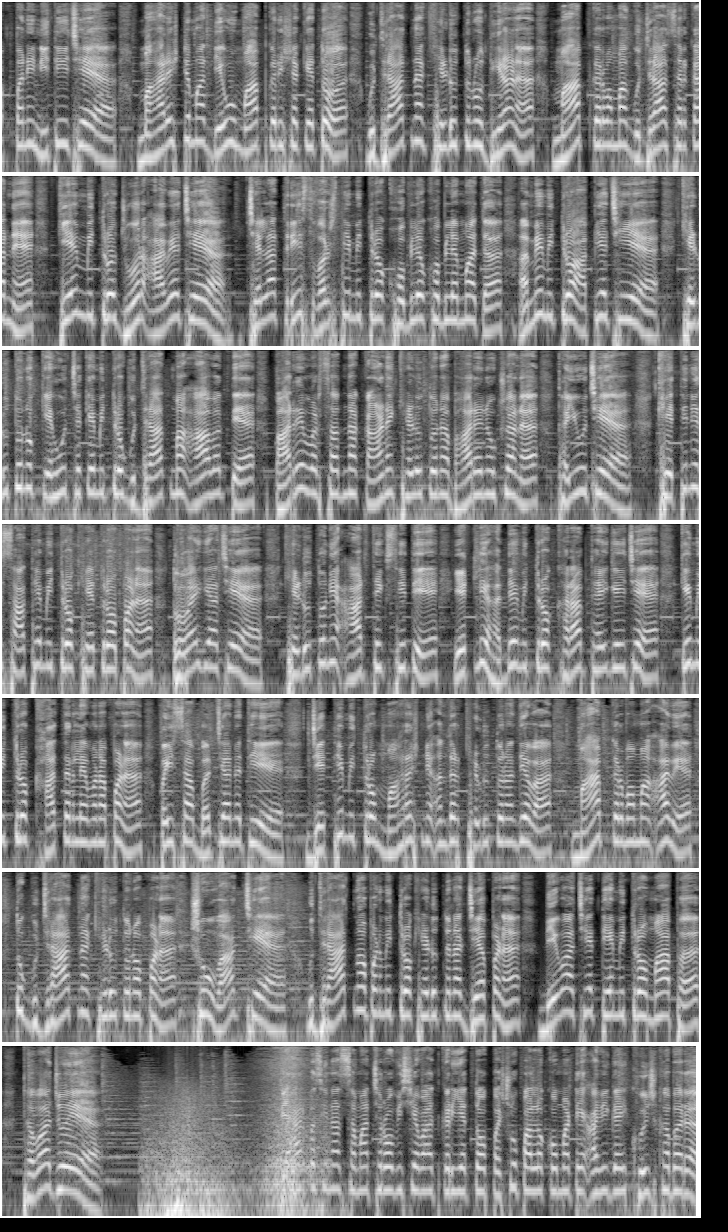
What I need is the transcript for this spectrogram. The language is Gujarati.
આપવાની નીતિ છે. મહારાષ્ટ્રમાં દેવું માફ કરી શકે તો ગુજરાતના ખેડૂતોનું ધિરાણ માફ કરવામાં ગુજરાત સરકારને કેમ મિત્રો જોર આવે છે? છેલ્લા ત્રીસ વર્ષથી મિત્રો ખોબલે ખોબલે મત અમે મિત્રો આપીએ છીએ. ખેડૂતોનું કહેવું છે કે મિત્રો ગુજરાતમાં આ વખતે ભારે વરસાદના કારણે ખેડૂતોને ભારે નુકસાન થયું છે. ખેતીની સાથે મિત્રો ખેતરો પણ ધોવાઈ ગયા છે. ખેડૂતોની આર્થિક સ્થિતિ એટલી હદે મિત્રો ખરાબ થઈ ગઈ છે કે મિત્રો ખાતર લેવાના પણ પૈસા બચ્યા નથી. જેથી મિત્રો મહારાષ્ટ્રની અંદર ખેડૂતોના દેવા માફ કરવામાં આવે તો ગુજરાતના ખેડૂતોનો પણ શું વાક છે? ગુજરાતમાં પણ મિત્રો ખેડૂતોના જે પણ દેવા છે તે મિત્રો માફ થવા જોઈએ. ત્યાર પછીના સમાચારો વિશે વાત કરીએ તો પશુપાલકો માટે આવી ગઈ ખુશ ખબર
